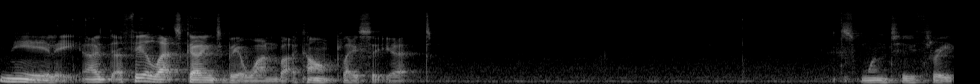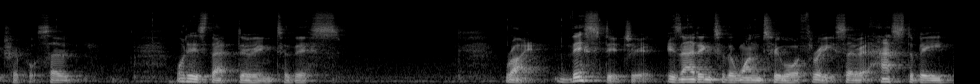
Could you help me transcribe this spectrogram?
Nearly. I, I, feel that's going to be a 1, but I can't place it yet. It's one, two, three, triple. So what is that doing to this? Right, this digit is adding to the one, two, or three, so it has to be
